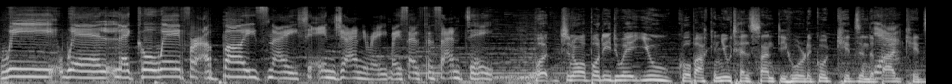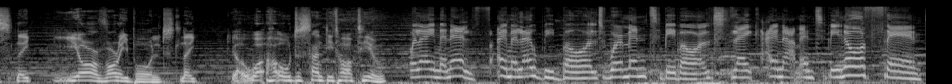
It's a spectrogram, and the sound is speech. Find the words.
we will like go away for a boys' night in January, myself and Santi. But do you know, buddy, the way you go back and you tell Santi who are the good kids and the Yeah. bad kids, like you're very bold. Like, how does Santi talk to you? Well, I'm an elf. I'm allowed to be bold. We're meant to be bold. Like, I'm not meant to be no saint.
